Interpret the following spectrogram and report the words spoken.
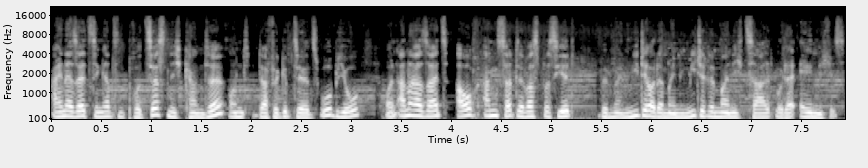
einerseits den ganzen Prozess nicht kannte und dafür gibt es ja jetzt Urbio und andererseits auch Angst hatte, was passiert, wenn mein Mieter oder meine Mieterin mal nicht zahlt oder ähnliches.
